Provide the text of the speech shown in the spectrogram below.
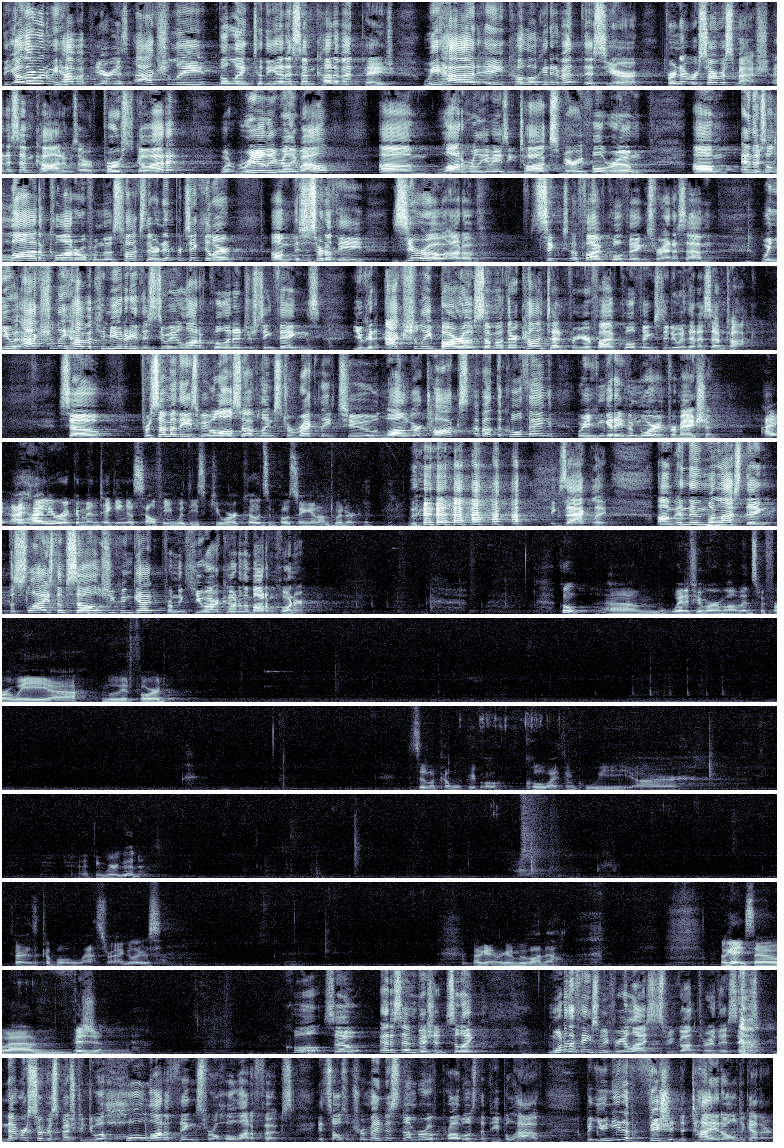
The other one we have up here is actually the link to the NSMCon event page. We had a co-located event this year for Network Service Mesh, NSMCon. It was our first go at it. Went really, really well. Um, a lot of really amazing talks, very full room. Um, and there's a lot of collateral from those talks there. And in particular, um, this is sort of the zero out of six, uh, five cool things for NSM. When you actually have a community that's doing a lot of cool and interesting things, you can actually borrow some of their content for your five cool things to do with NSM Talk. So for some of these, we will also have links directly to longer talks about the cool thing where you can get even more information. I, I highly recommend taking a selfie with these QR codes and posting it on Twitter. exactly. Um, and then one last thing, the slides themselves you can get from the QR code in the bottom corner. Cool. Um, wait a few more moments before we uh, move it forward. Still a couple people. Cool, I think we are, I think we're good. Sorry, there's a couple last stragglers. Okay, we're to move on now. Okay, so uh, vision. Cool. So NSM Vision. So like, one of the things we've realized as we've gone through this is network service mesh can do a whole lot of things for a whole lot of folks. It solves a tremendous number of problems that people have, but you need a vision to tie it all together.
